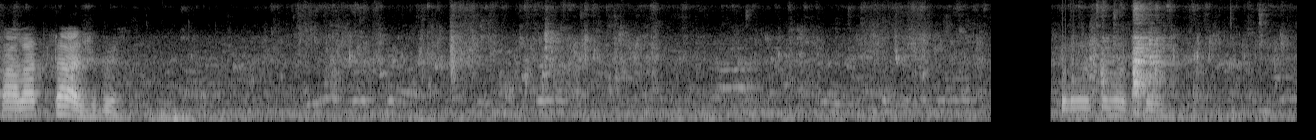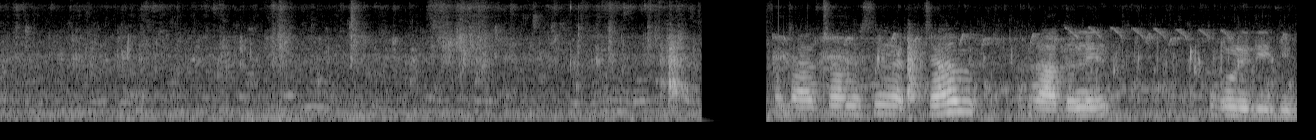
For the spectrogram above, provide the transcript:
কালারটা আসবে। বলতে পারতাম তার চামচে এক চাম রাঁধুনি গুঁড়ি দিয়ে দিব।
